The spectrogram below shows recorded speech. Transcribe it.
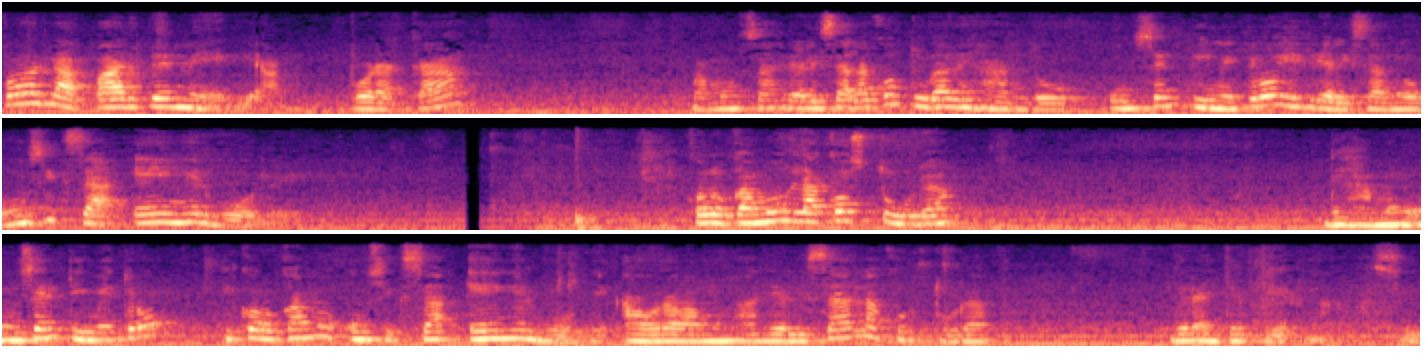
por la parte media. Por acá Vamos a realizar la costura dejando un centímetro y realizando un zigzag en el borde. Colocamos la costura, dejamos un centímetro y colocamos un zigzag en el borde. Ahora vamos a realizar la costura de la entrepierna, así.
